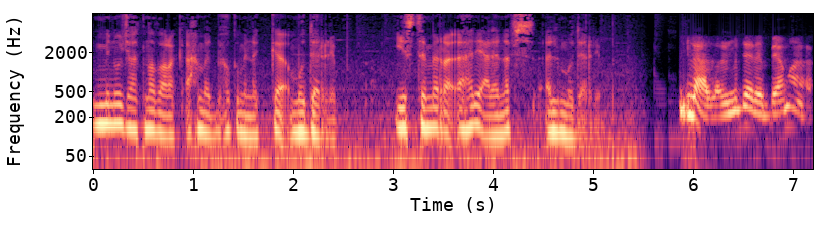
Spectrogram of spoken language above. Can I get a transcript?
من وجهة نظرك أحمد بحكم إنك مدرب يستمر الأهلي على نفس المدرب. لا لا المدرب بأمانة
